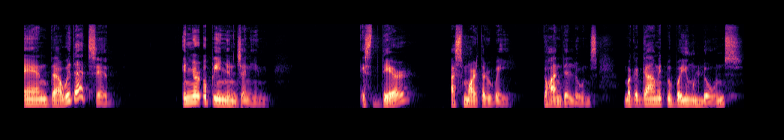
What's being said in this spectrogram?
And uh, with that said, in your opinion, Janine, is there a smarter way to handle loans? Magagamit mo ba yung loans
